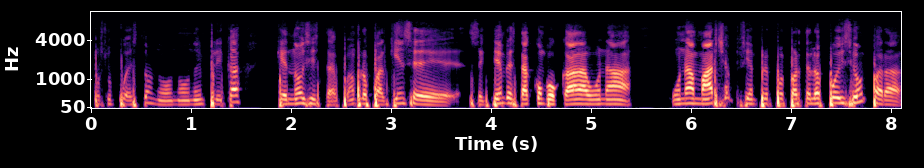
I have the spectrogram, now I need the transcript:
por supuesto, no, no, no implica que no exista. Por ejemplo, para el 15 de septiembre está convocada una, una marcha, siempre por parte de la oposición, para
